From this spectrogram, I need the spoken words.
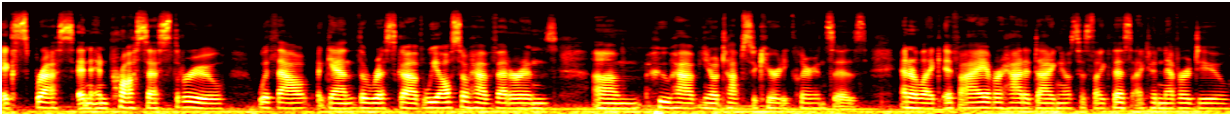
express and, and process through without again the risk of we also have veterans um, who have you know top security clearances and are like if i ever had a diagnosis like this i could never do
